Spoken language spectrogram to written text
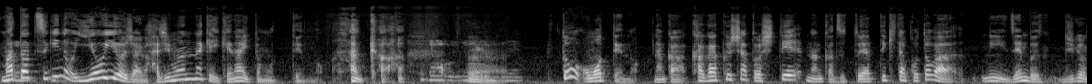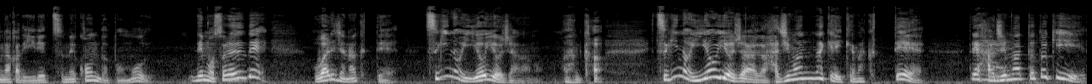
また次のいよいよじゃが始まんなきゃいけないと思ってんの。なんか、うんうんと思ってんの。なんか科学者としてなんかずっとやってきたことが、に全部授業の中で入れ詰め込んだと思う。でもそれで終わりじゃなくて、次のいよいよじゃなの。なんか、次のいよいよじゃが始まんなきゃいけなくって、で、始まった時、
